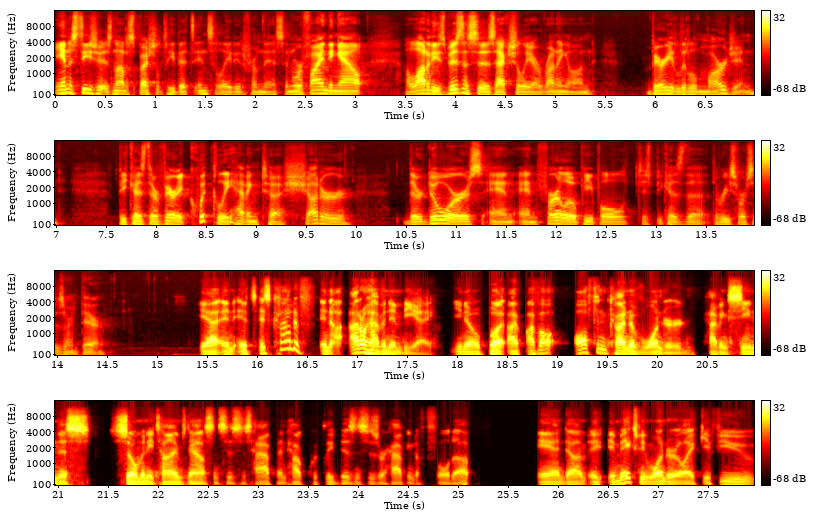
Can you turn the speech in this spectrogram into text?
anesthesia is not a specialty that's insulated from this, and we're finding out a lot of these businesses actually are running on very little margin because they're very quickly having to shutter their doors and and furlough people just because the the resources aren't there. Yeah, and it's it's kind of and I don't have an MBA, you know, but I've I've often kind of wondered, having seen this so many times now since this has happened, how quickly businesses are having to fold up, and um, it, it makes me wonder, like if you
